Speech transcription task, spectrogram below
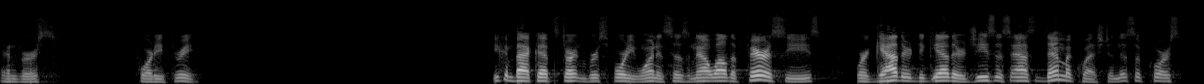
and verse 43. You can back up, start in verse 41. It says, Now while the Pharisees were gathered together, Jesus asked them a question. This, of course,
